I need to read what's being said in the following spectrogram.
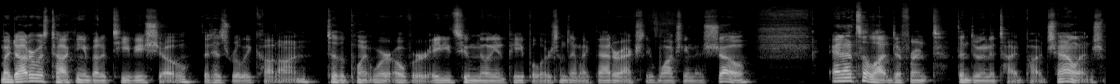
My daughter was talking about a TV show that has really caught on to the point where over 82 million people or something like that are actually watching this show. And that's a lot different than doing the Tide Pod Challenge.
